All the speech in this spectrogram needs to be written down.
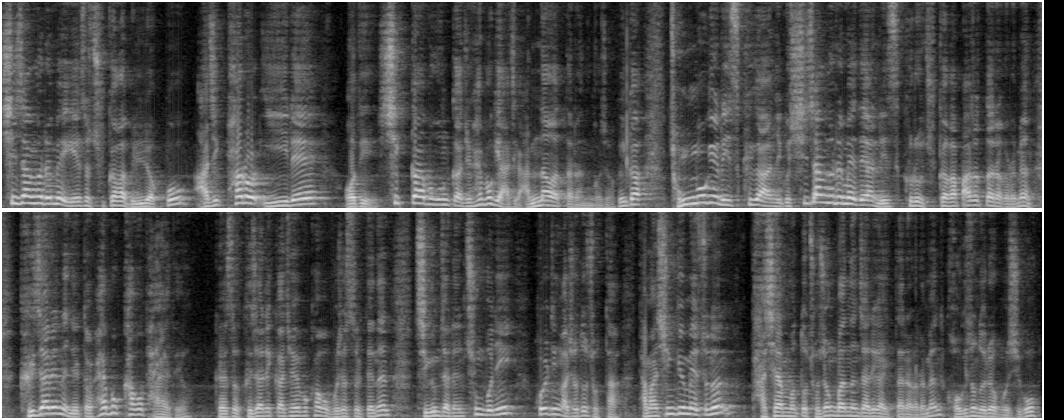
시장 흐름에 의해서 주가가 밀렸고 아직 8월 2일에 어디 시가 부분까지 회복이 아직 안 나왔다라는 거죠. 그러니까 종목의 리스크가 아니고 시장 흐름에 대한 리스크로 주가가 빠졌다라 그러면 그 자리는 일단 회복하고 봐야 돼요. 그래서 그 자리까지 회복하고 보셨을 때는 지금 자리는 충분히 홀딩 하셔도 좋다. 다만 신규 매수는 다시 한번 또 조정받는 자리가 있다라 그러면 거기서 노려보시고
